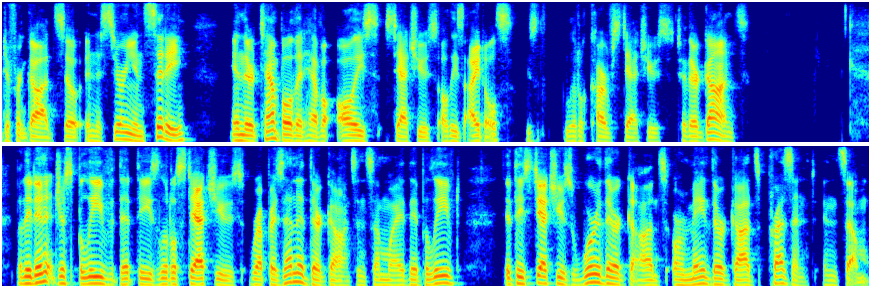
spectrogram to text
different gods. So in Assyrian city, in their temple, they'd have all these statues, all these idols, these little carved statues to their gods. But they didn't just believe that these little statues represented their gods in some way. They believed that these statues were their gods or made their gods present in some way.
